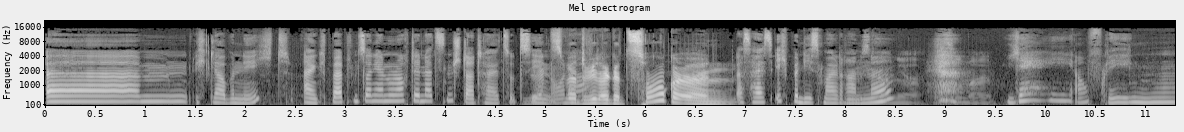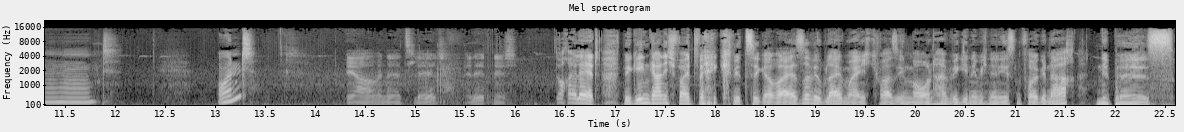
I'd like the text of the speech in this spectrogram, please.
Ähm, ich glaube nicht. Eigentlich bleibt uns dann ja nur noch den letzten Stadtteil zu ziehen, Jetzt oder? wird wieder gezogen. Das heißt, ich bin diesmal dran, ne? dran, ja. Yay, aufregend. Und? Ja, wenn er jetzt lädt. Er lädt nicht. Doch, er lädt. Wir gehen gar nicht weit weg, witzigerweise. Wir bleiben eigentlich quasi in Mauenheim. Wir gehen nämlich in der nächsten Folge nach Nippes.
